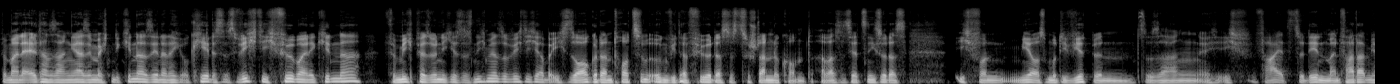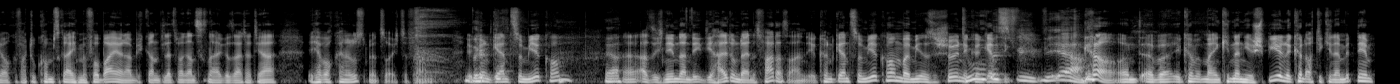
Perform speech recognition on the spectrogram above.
wenn meine Eltern sagen, ja, sie möchten die Kinder sehen, dann denke ich, okay, das ist wichtig für meine Kinder. Für mich persönlich ist es nicht mehr so wichtig, aber ich sorge dann trotzdem irgendwie dafür, dass es zustande kommt. Aber es ist jetzt nicht so, dass ich von mir aus motiviert bin, zu sagen, ich, ich fahre jetzt zu denen. Mein Vater hat mich auch gefragt, du kommst gar nicht mehr vorbei. Und dann habe ich ganz, letztes Mal ganz knall gesagt, hat, ja, ich habe auch keine Lust mehr zu euch zu fahren. Ihr könnt gern zu mir kommen. Ja. Äh, Also ich nehme dann die, die Haltung deines Vaters an. Ihr könnt gern zu mir kommen, bei mir ist es schön. Ihr Du könnt gern, bist wie, wie er. Genau, und aber ihr könnt mit meinen Kindern hier spielen, ihr könnt auch die Kinder mitnehmen,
